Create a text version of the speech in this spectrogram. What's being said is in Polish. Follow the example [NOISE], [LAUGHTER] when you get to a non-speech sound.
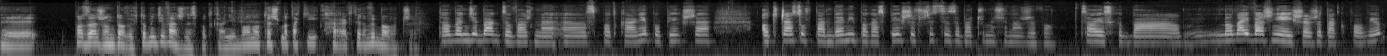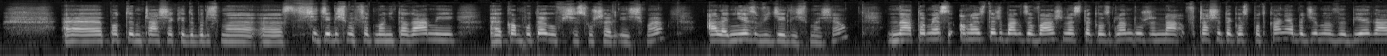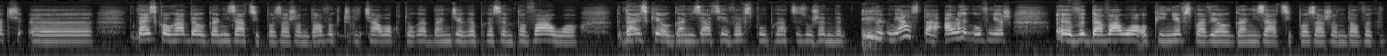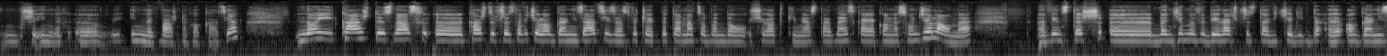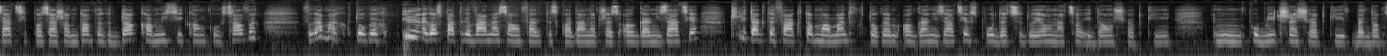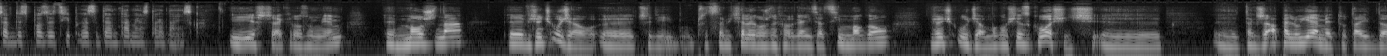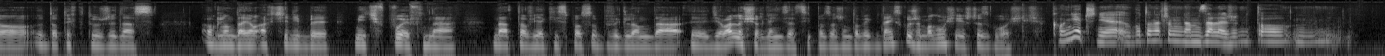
y, pozarządowych. To będzie ważne spotkanie, bo ono też ma taki charakter wyborczy. To będzie bardzo ważne e, spotkanie. Po pierwsze, od czasów pandemii po raz pierwszy wszyscy zobaczymy się na żywo, co jest chyba mm, no, najważniejsze, że tak powiem. E, Po tym czasie, kiedy byliśmy, e, siedzieliśmy przed monitorami komputerów i się słyszeliśmy, ale nie widzieliśmy się. Natomiast ono jest też bardzo ważne z tego względu, że na, w czasie tego spotkania będziemy wybierać e, Gdańską Radę Organizacji Pozarządowych, czyli ciało, które będzie reprezentowało gdańskie organizacje we współpracy z Urzędem [CLEARS THROAT] Miasta, ale również e, wydawało opinie w sprawie organizacji pozarządowych przy innych, e, innych ważnych okazjach. No i każdy z nas, każdy przedstawiciel organizacji zazwyczaj pyta, na co będą środki miasta Gdańska, jak one są dzielone. A Więc też e, będziemy wybierać przedstawicieli e, organizacji pozarządowych do komisji konkursowych, w ramach których [CLEARS THROAT] rozpatrywane są oferty składane przez organizacje, czyli tak de facto moment, w którym organizacje współdecydują, na co idą środki mm, publiczne, środki będące w dyspozycji prezydenta miasta Gdańska. I jeszcze, jak rozumiem, y, można y, wziąć udział, y, czyli przedstawiciele różnych organizacji mogą wziąć udział, mogą się zgłosić. Y, y, Także apelujemy tutaj do, do tych, którzy nas oglądają, a chcieliby mieć wpływ na, na to, w jaki sposób wygląda y, działalność organizacji pozarządowych w Gdańsku, że mogą się jeszcze zgłosić. Koniecznie, bo to na czym nam zależy, no to mm,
